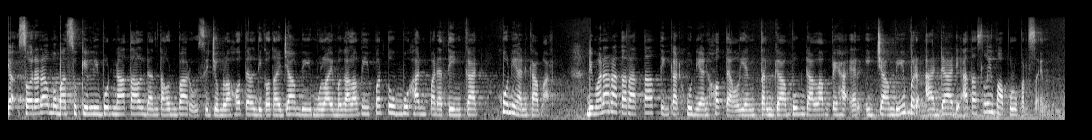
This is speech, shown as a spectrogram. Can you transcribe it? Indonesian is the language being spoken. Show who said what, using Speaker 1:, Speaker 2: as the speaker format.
Speaker 1: Ya, saudara memasuki libur Natal dan Tahun Baru, sejumlah hotel di kota Jambi mulai mengalami pertumbuhan pada tingkat hunian kamar. Di mana rata-rata tingkat hunian hotel yang tergabung dalam PHRI Jambi berada di atas 50 persen.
